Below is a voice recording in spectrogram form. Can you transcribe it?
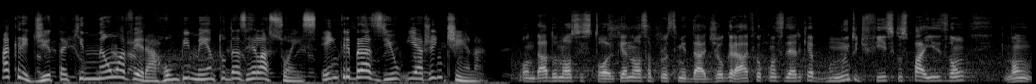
acredita que não haverá rompimento das relações entre Brasil e Argentina. Bom, dado o nosso histórico e a nossa proximidade geográfica, eu considero que é muito difícil que os países vão, vão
